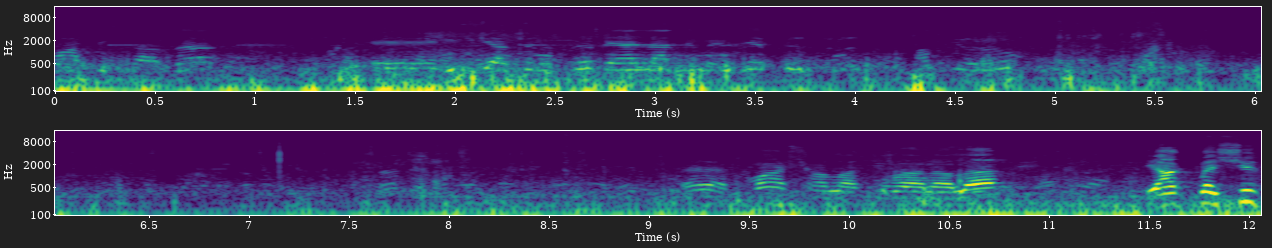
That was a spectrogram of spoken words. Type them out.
bu atışlarda e, hissiyatınızı değerlendirmenizi yapıyorsunuz. Atıyorum. Evet maşallah subhanallah. Yaklaşık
